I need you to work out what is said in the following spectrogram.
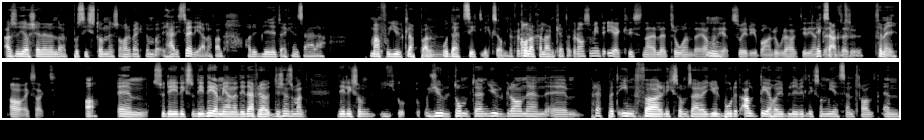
alltså jag känner ändå att på sistone så har det verkligen, här i Sverige i alla fall, har det blivit verkligen så här. Man får julklappar Mm. och that's it liksom. Ja, för de- Kolla Anka typ. För de som inte är kristna eller troende i Mm. allmänhet så är det ju bara en rolig högtid egentligen. Exakt. Där du, för mig. ja, exakt. Ehm, så det är, liksom, det är det jag menar, det är därför jag, det känns som att det är liksom ju- jultomten, julgranen, um, preppet inför liksom så här, julbordet. Allt det har ju blivit liksom mer centralt än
